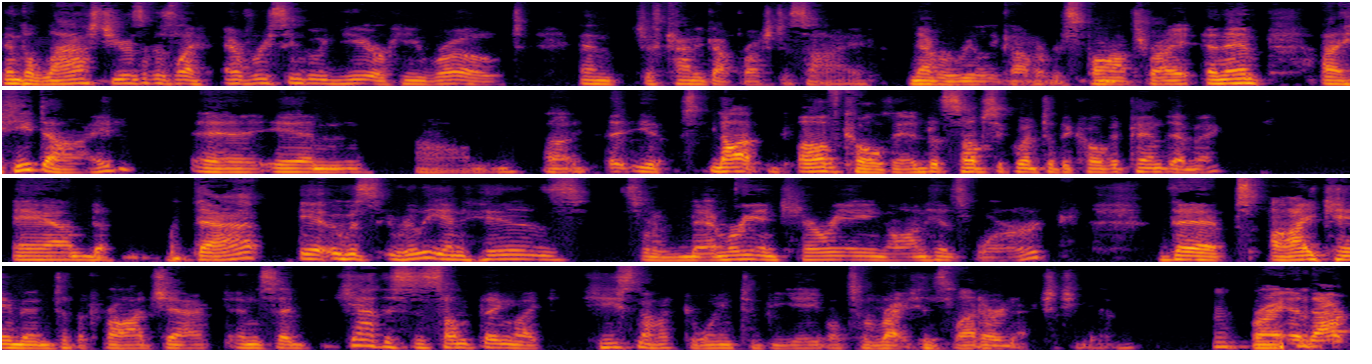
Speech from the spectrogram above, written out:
in the last years of his life, every single year he wrote and just kind of got brushed aside, never really got a response, right? And then uh, he died uh, in um, uh, you know, not of COVID, but subsequent to the COVID pandemic. And that it was really in his sort of memory and carrying on his work that I came into the project and said, yeah, this is something like he's not going to be able to write his letter next year. Mm-hmm. Right. And that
